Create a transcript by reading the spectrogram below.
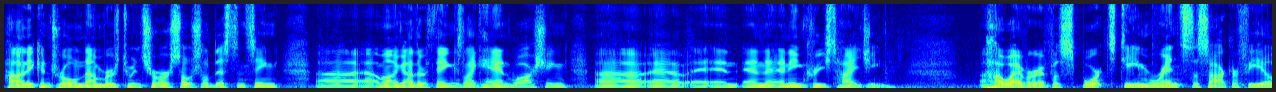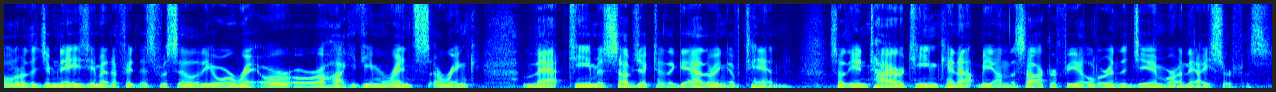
how they control numbers to ensure social distancing, uh, among other things like hand washing uh, uh, and, and, and increased hygiene. However, if a sports team rents the soccer field or the gymnasium at a fitness facility or, rent, or, or, a hockey team rents a rink, that team is subject to the gathering of 10 so the entire team cannot be on the soccer field or in the gym or on the ice surface.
